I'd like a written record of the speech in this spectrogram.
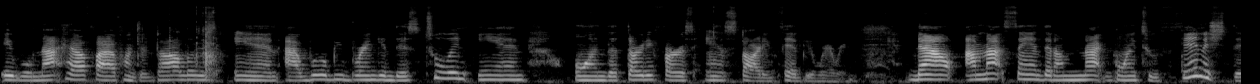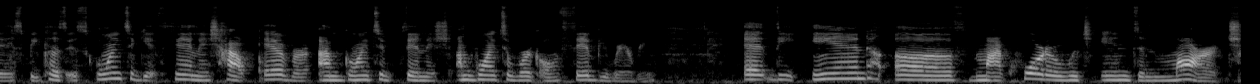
it will not have $500 and I will be bringing this to an end on the 31st and starting February. Now, I'm not saying that I'm not going to finish this because it's going to get finished. However, I'm going to finish, I'm going to work on February. At the end of my quarter, which ends in March,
